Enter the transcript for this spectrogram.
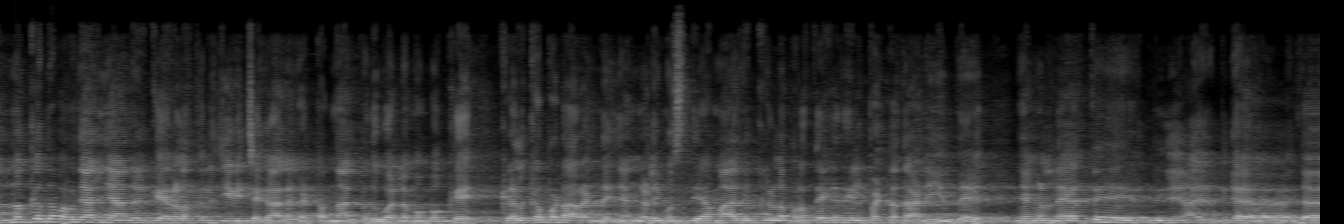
അന്നൊക്കെ എന്ന് പറഞ്ഞാൽ ഞാൻ കേരളത്തിൽ ജീവിച്ച കാലഘട്ടം നാൽപ്പത് കൊല്ലം മുമ്പൊക്കെ കേൾക്കപ്പെടാറുണ്ട്. ഞങ്ങൾ ഈ മുസ്ലിംമാർക്കുള്ള പ്രത്യേകതയിൽപ്പെട്ടതാണ് എന്ത്? ഞങ്ങൾ നേരത്തെ ഇത്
